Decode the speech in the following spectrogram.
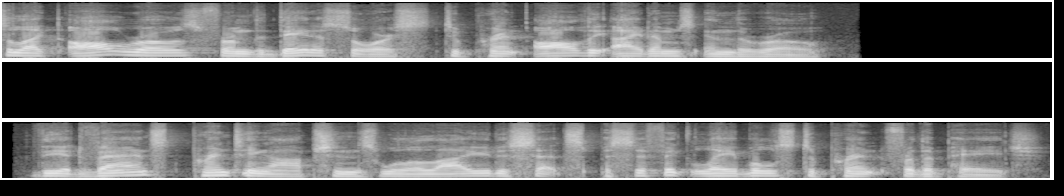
Select all rows from the data source to print all the items in the row. The advanced printing options will allow you to set specific labels to print for the page.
